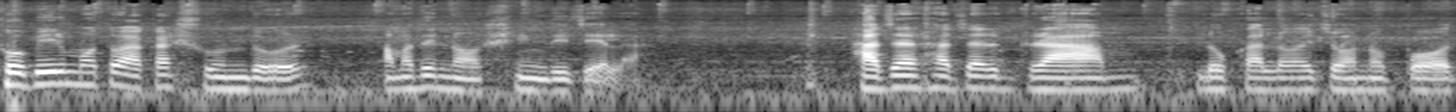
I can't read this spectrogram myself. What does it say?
ছবির মতো আকাশ সুন্দর আমাদের নরসিংদী জেলা। হাজার হাজার গ্রাম, লোকালয়, জনপদ,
